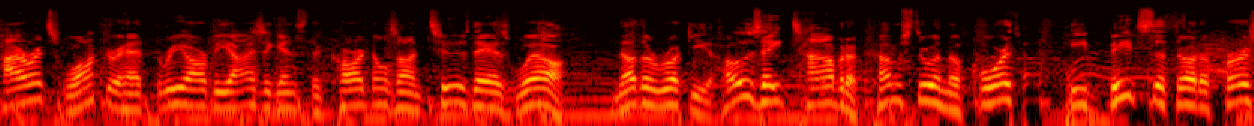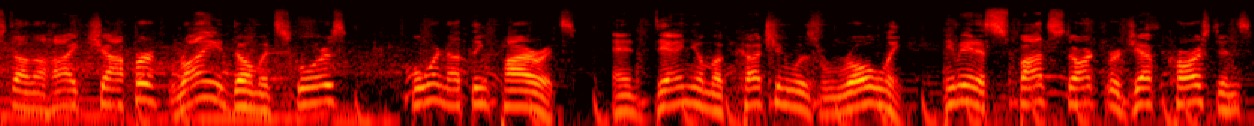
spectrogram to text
Pirates. Walker had three RBIs against the Cardinals on Tuesday as well. Another rookie, Jose Tabata, comes through in the fourth. He beats the throw to first on the high chopper. Ryan Doumit scores 4 0 Pirates. And Daniel McCutchen was rolling. He made a spot start for Jeff Karstens.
